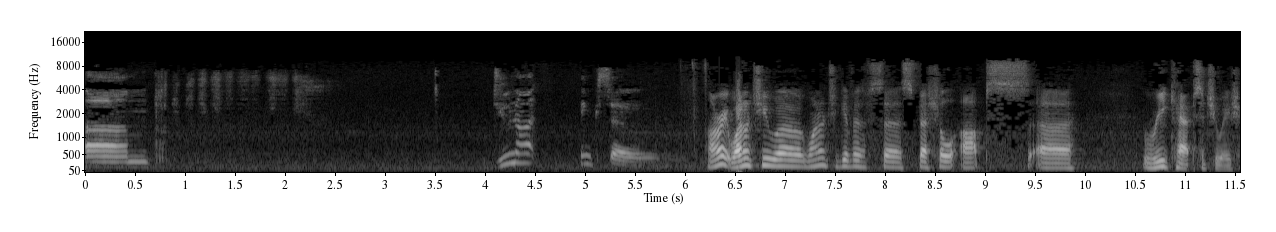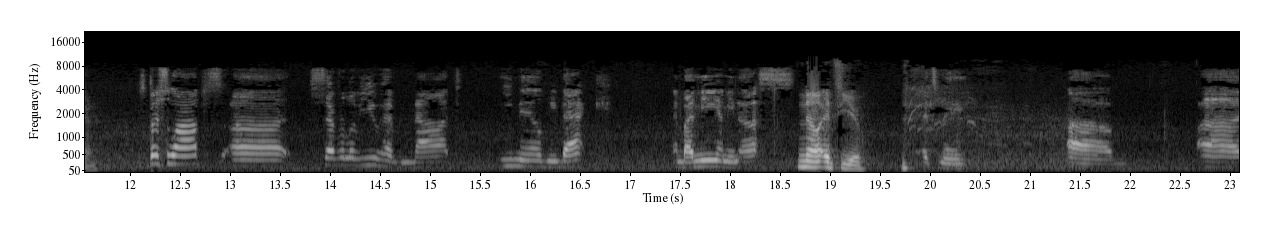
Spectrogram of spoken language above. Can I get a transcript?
Um, do not think so. All right. Why don't you uh, Why don't you give us a special ops uh, recap situation? Special ops. Uh, several of you have not emailed me back, and by me I mean us. No, it's you. It's me. Um, uh,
